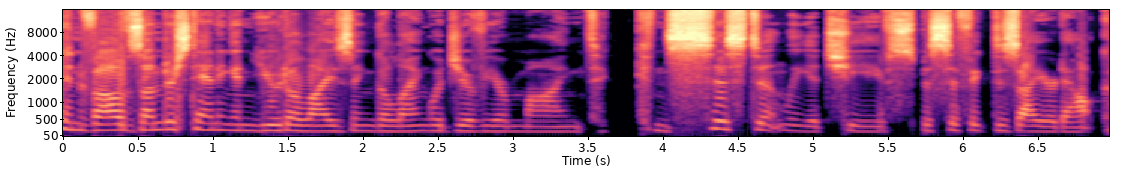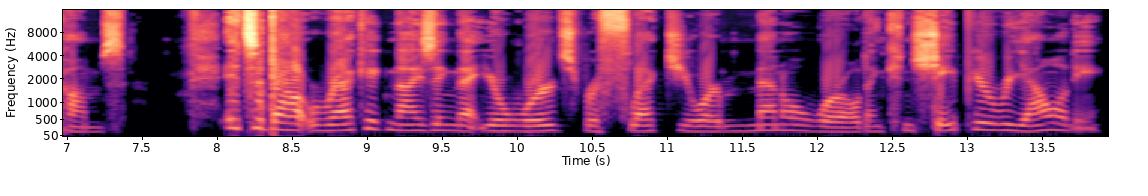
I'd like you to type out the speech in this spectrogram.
involves understanding and utilizing the language of your mind to consistently achieve specific desired outcomes. It's about recognizing that your words reflect your mental world and can shape your reality,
